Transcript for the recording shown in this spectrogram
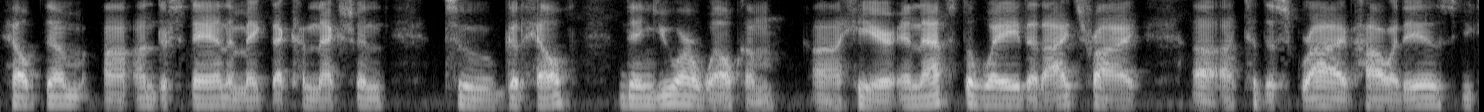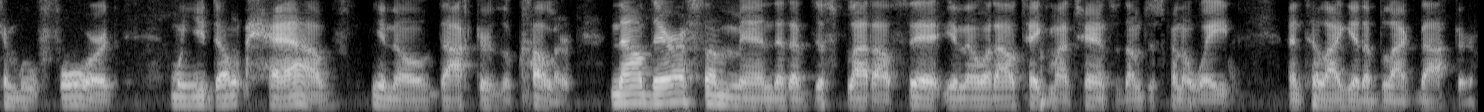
help them uh, understand and make that connection to good health, then you are welcome uh, here. And that's the way that I try uh, to describe how it is you can move forward when you don't have, you know, doctors of color. Now, there are some men that have just flat out said, you know what, I'll take my chances. I'm just going to wait until I get a black doctor,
